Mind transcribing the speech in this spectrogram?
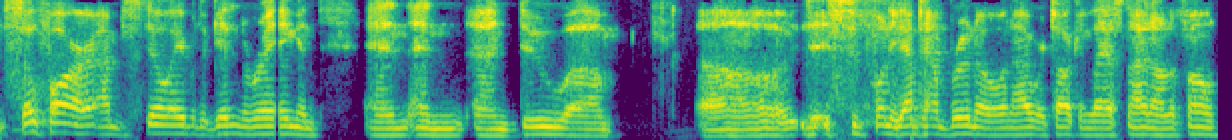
so far, I'm still able to get in the ring and and and and do. Um, uh, it's funny. Downtown Bruno and I were talking last night on the phone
